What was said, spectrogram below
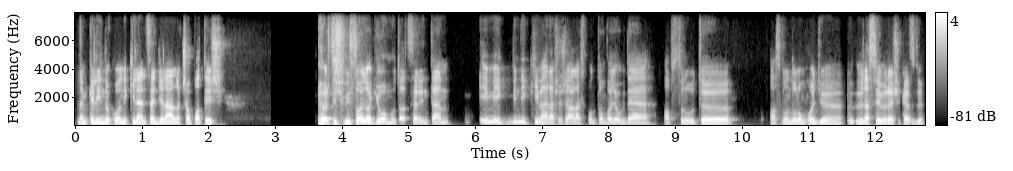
nem kell indokolni, 9 1 áll a csapat, és Hurts is viszonylag jól mutat szerintem. Én még mindig kivárásos állásponton vagyok, de abszolút ö, azt gondolom, hogy ő lesz jövőre is a kezdő.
